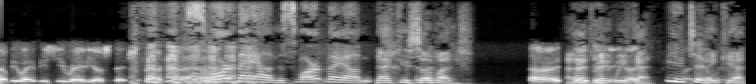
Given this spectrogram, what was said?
WABC radio station. That's, that's smart man, smart man. Thank you so much. all right. Have a great see you guys. weekend. You too. Take care.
